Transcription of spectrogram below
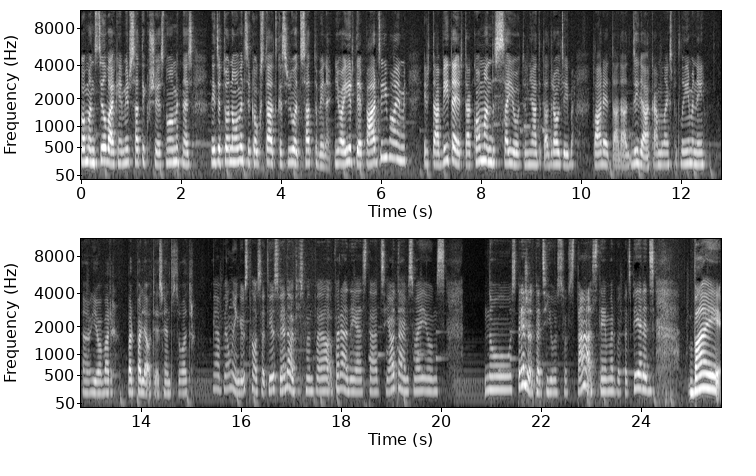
komandas cilvēkiem ir satikušies nometnēs. Līdz ar to nometnes ir kaut kas tāds, kas ļoti satuvina, jo ir tie pārdzīvojumi, ir tā vide, ir tā komandas sajūta un jā, tā draudzība pāriet tādā dziļākā, man liekas, pat līmenī, uh, jo var, var paļauties viens uz otru. Jā, pilnīgi uzklausot jūsu viedokļus, man parādījās tāds jautājums, vai jums nu, spriežot pēc jūsu stāstiem, varbūt pēc pieredzes, vai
